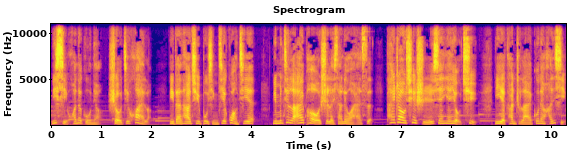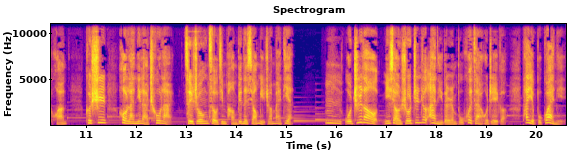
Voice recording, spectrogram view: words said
你喜欢的姑娘手机坏了，你带她去步行街逛街，你们进了 Apple 试了下六 S，拍照确实鲜艳有趣，你也看出来姑娘很喜欢。可是后来你俩出来，最终走进旁边的小米专卖店。嗯，我知道你想说真正爱你的人不会在乎这个，他也不怪你。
